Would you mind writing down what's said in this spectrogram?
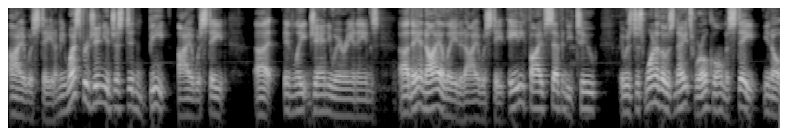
Iowa State. I mean, West Virginia just didn't beat Iowa State uh, in late January in Ames. Uh, they annihilated Iowa State 85 72. It was just one of those nights where Oklahoma State, you know,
